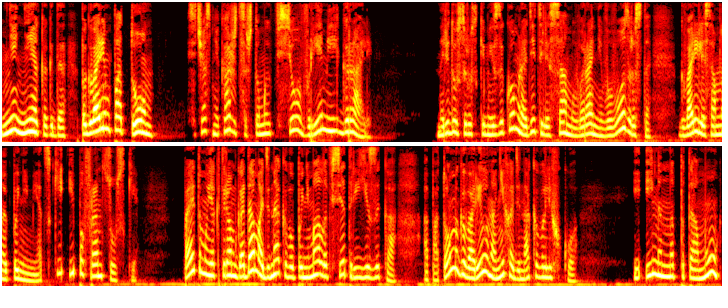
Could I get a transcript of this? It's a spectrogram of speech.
«мне некогда», «поговорим потом». Сейчас мне кажется, что мы все время играли. Наряду с русским языком родители самого раннего возраста говорили со мной по-немецки и по-французски. Поэтому я к трем годам одинаково понимала все три языка, а потом и говорила на них одинаково легко. И именно потому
